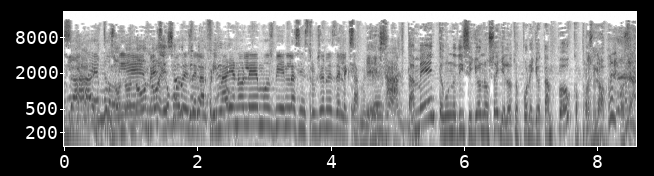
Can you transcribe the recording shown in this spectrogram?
ni a-. No, no, no, no, es como desde la primaria no leemos bien las instrucciones del examen. Exactamente, uno dice yo no sé y el otro pone yo tampoco, pues no. O sea,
